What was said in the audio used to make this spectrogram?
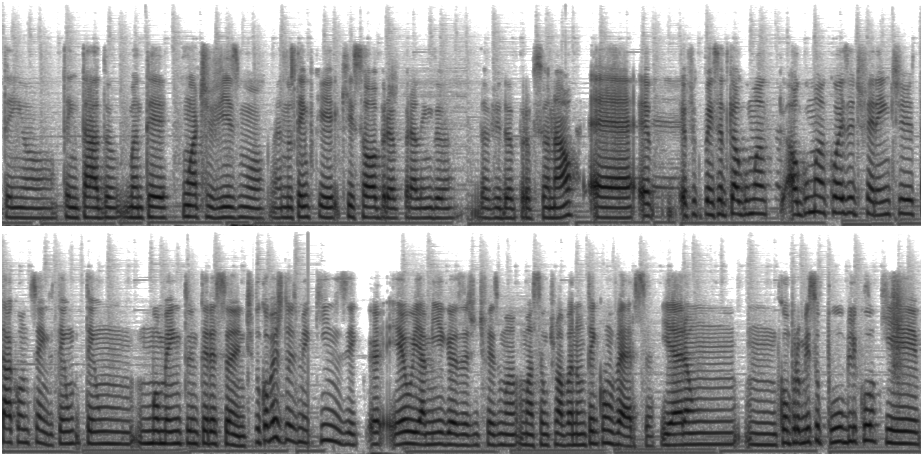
tenho tentado manter um ativismo né, no tempo que, que sobra para além do, da vida profissional, é, eu, fico pensando que alguma, alguma coisa diferente está acontecendo. Tem, um, tem um, um, momento interessante. No começo de 2015, eu e amigas, a gente fez uma, uma ação que chamava Não Tem Conversa. E era um, um compromisso público que,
